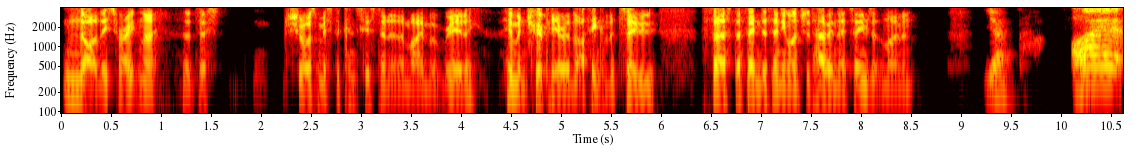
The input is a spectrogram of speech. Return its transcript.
Not at this rate, no. It just Shaw's Mr. Consistent at the moment, really. Him and Trippier, are, I think, are the two first defenders anyone should have in their teams at the moment. Yeah. I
